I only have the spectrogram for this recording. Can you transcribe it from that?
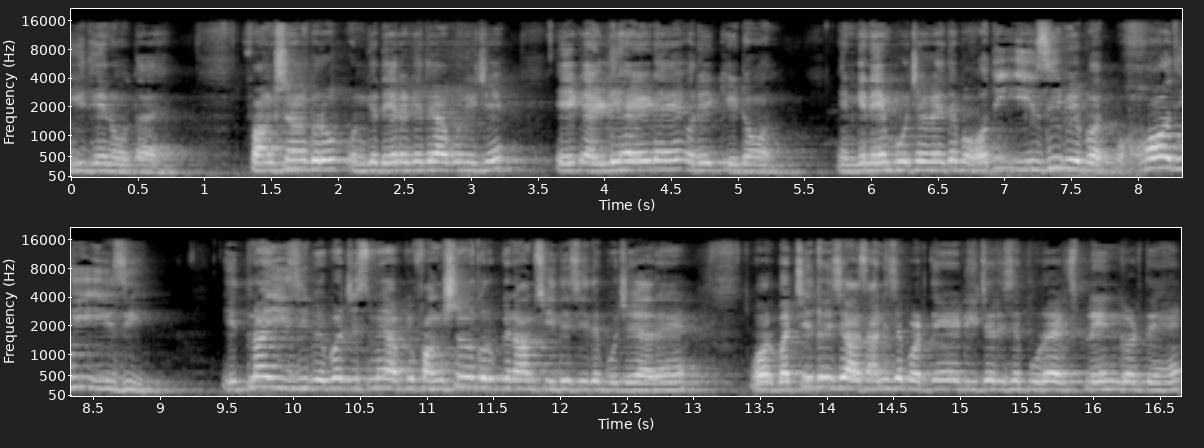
ईथेन होता है। फंक्शनल ग्रुप उनके दे रखे थे आपको नीचे, एक एल्डिहाइड है और एक कीटोन इनके नेम पूछे गए थे, बहुत ही ईजी पेपर बहुत ही ईजी इतना ईजी पेपर जिसमें आपके फंक्शनल ग्रुप के नाम सीधे सीधे पूछे जा रहे हैं। और बच्चे तो इसे आसानी से पढ़ते हैं टीचर इसे पूरा एक्सप्लेन करते हैं।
